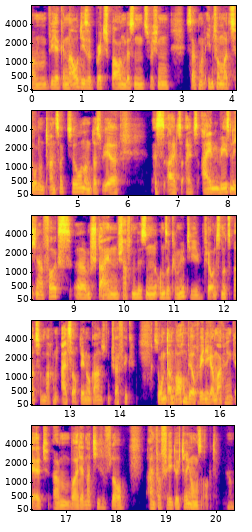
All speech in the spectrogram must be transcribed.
Ähm, wir genau diese Bridge bauen müssen zwischen, ich sag mal, Information und Transaktion und dass wir es als, als einen wesentlichen Erfolgsstein schaffen müssen, unsere Community für uns nutzbar zu machen, als auch den organischen Traffic. So, und dann brauchen wir auch weniger Marketinggeld, ähm, weil der native Flow einfach für die Durchdringung sorgt. Ja.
